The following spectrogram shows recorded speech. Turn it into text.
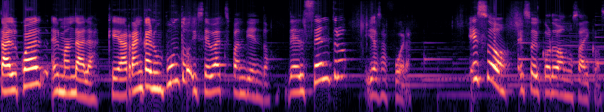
tal cual el mandala, que arranca en un punto y se va expandiendo, del centro y hacia afuera. Eso es Soy Córdoba Mosaicos.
